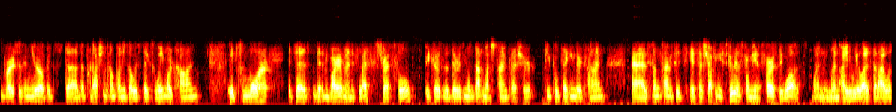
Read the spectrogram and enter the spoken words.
Versus in Europe, it's the the production companies always takes way more time. It's more the the environment is less stressful because there is not that much time pressure. People taking their time. Uh, sometimes it's it's a shocking experience for me at first. It was when when I realized that I was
